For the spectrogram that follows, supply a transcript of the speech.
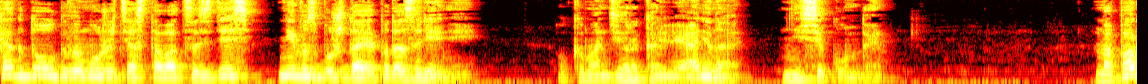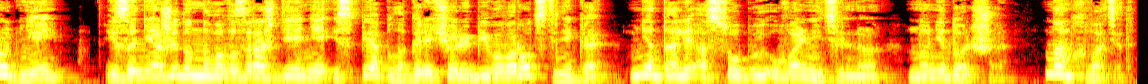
Как долго вы можете оставаться здесь, не возбуждая подозрений? У командира Кайлианина ни секунды. На пару дней из-за неожиданного возрождения из пепла горячо любимого родственника мне дали особую увольнительную, но не дольше. Нам хватит.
